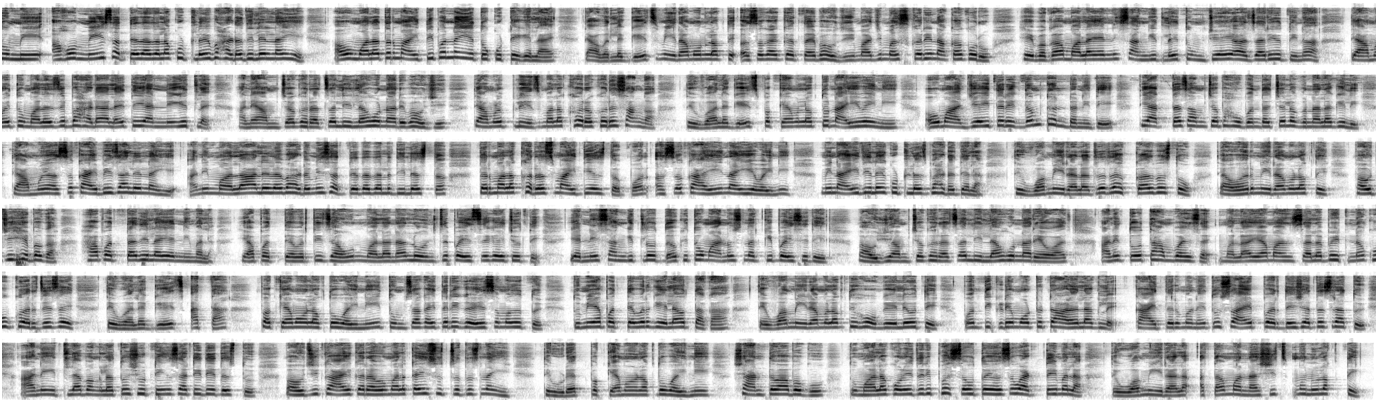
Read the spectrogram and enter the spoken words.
तुम्ही? अहो मी सत्यदादाला कुठलंही भाडं दिलेलं नाही आहे अहो मला तर माहिती पण नाही आहे तो कुठे गेला आहे त्यावर लगेच मीरा म्हणू लागते असं काय करताय भाऊजी? माझी मस्करी नका करू. हे बघा मला यांनी सांगितलंय तुमची आई आजारी होती ना त्यामुळे तुम्हाला जे भाडं आलंय ते यांनी घेतलंय. आणि आमच्या घराचा लिला होणार आहे भाऊजी. त्यामुळे प्लीज मला खरं खरं सांगा. तेव्हा लगेच पक्क्या म्हणू लागतो नाही वहिनी. अहो माझी आई तर एकदम ठणठणीत आहे. ती आत्ताच आमच्या भाऊबंदाच्या लग्नाला गेली. त्यामुळे असं काय बी झालेलं नाही आहे आणि मला आलेलं भाडं मी सत्यदादाला दिलं असतं तर मला खरंच माहिती असतं पण असं काही नाही आहे वहिनी. मी नाही दिलं आहे कुठलंच भाडं त्याला. तेव्हा मीराला तर धक्काच बसतो त्यावर मीरा म्हणू लागते भाऊजी हे बघा हा पत्ता दिला यांनी मला. या पत्त्यावरती जाऊन मला ना लोनचे पैसे घ्यायचे होते. यांनी सांगितलं होतं की तो माणूस नक्की पैसे देईल. भाऊजी आमच्या घराचा लिला होणार आहे आवाज आणि तो थांबवायचा आहे. मला या माणसाला भेटणं खूप गरजेचं आहे. तेव्हा लगेच आता पक्क्या मावू लागतो वहिनी तुमचा काहीतरी गैर गैरसमज होतोय. तुम्ही या पत्त्यावर गेला होता का? तेव्हा मीरा मला ते हो गेले होते पण तिकडे मोठं टाळं लागलंय. काय तर म्हणे तो साहेब परदेशातच राहतोय आणि इथला बंगला तो शूटिंगसाठी देत असतो भाऊजी काय करावं? मला काही सुचतच नाही. तेवढ्यात पक्क्या म्हणू लागतो वहिनी शांत वा बघू. तुम्हाला कोणीतरी फसवतंय असं वाटतंय मला. तेव्हा मीराला आता मनाशीच म्हणू लागते.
